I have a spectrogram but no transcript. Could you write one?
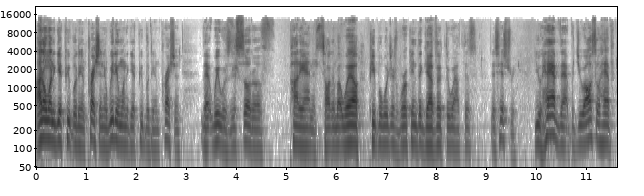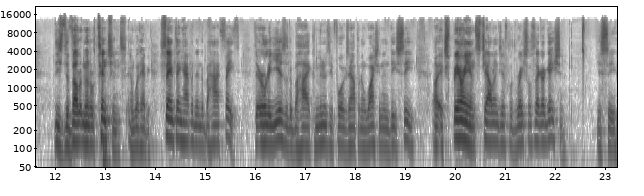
I don't want to give people the impression, and we didn't want to give people the impression that we was this sort of Pollyannish talking about, well, people were just working together throughout this, this history. You have that, but you also have these developmental tensions and what have you. Same thing happened in the Baha'i faith. The early years of the Baha'i community, for example, in Washington, D.C., uh, experienced challenges with racial segregation, you see.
